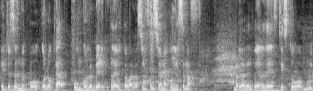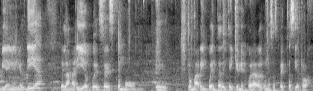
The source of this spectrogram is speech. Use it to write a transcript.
entonces me puedo colocar un color verde. La autoevaluación funciona con el semáforo, ¿verdad? El verde es que estuvo muy bien en el día, el amarillo pues es como eh, tomar en cuenta de que hay que mejorar algunos aspectos y el rojo,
